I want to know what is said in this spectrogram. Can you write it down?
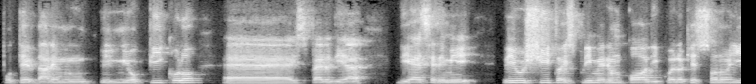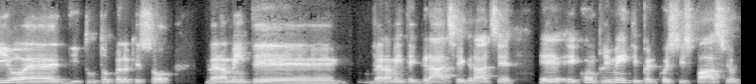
poter dare il mio piccolo, eh, spero di, di essermi riuscito a esprimere un po' di quello che sono io e di tutto quello che so veramente, veramente grazie, grazie e, e, complimenti per questo spazio.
